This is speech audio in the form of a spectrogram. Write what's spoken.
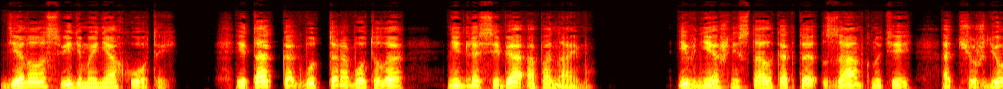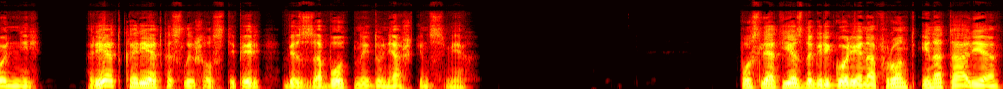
делала с видимой неохотой. И так, как будто работала не для себя, а по найму. И внешне стал как-то замкнутей, отчужденней. Редко-редко слышался теперь беззаботный Дуняшкин смех. После отъезда Григория на фронт и Наталья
